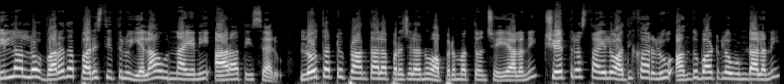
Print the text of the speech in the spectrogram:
జిల్లాల్లో వరద పరిస్థితులు ఎలా ఉన్నాయని ఆరా తీశారు. లోతట్టు ప్రాంతాల ప్రజలను అప్రమత్తం చేయాలని క్షేత్రస్థాయిలో అధికారులు అందుబాటులో ఉండాలని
